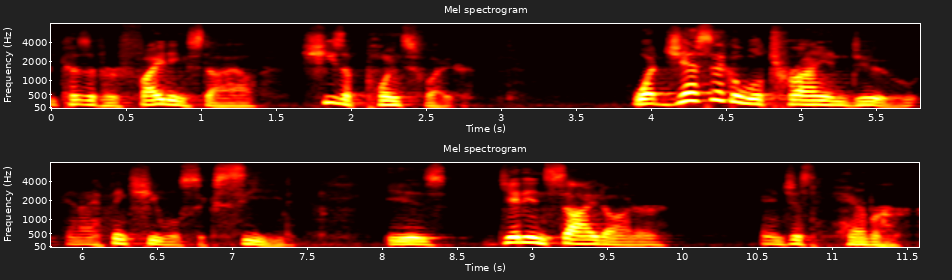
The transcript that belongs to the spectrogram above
because of her fighting style, she's a points fighter. What Jessica will try and do, and I think she will succeed, is get inside on her and just hammer her.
